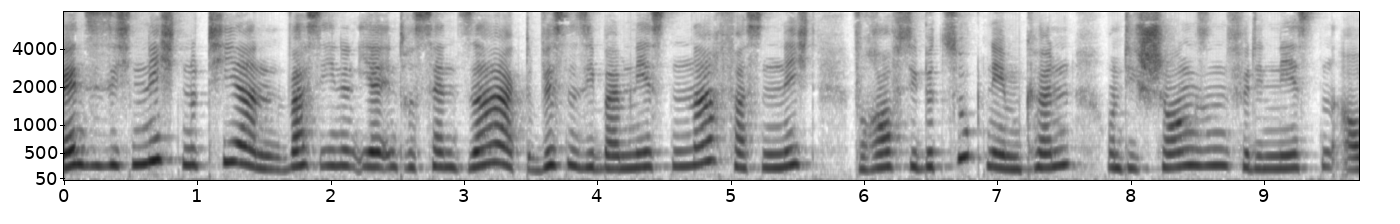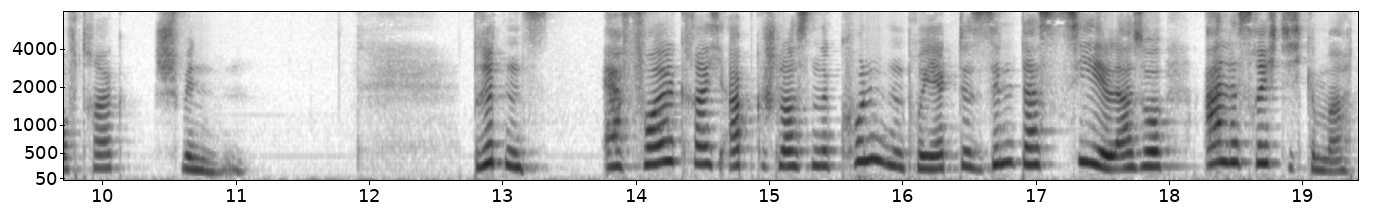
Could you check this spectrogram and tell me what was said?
Wenn Sie sich nicht notieren, was Ihnen Ihr Interessent sagt, wissen Sie beim nächsten Nachfassen nicht, worauf Sie Bezug nehmen können und die Chancen für den nächsten Auftrag schwinden. Drittens, erfolgreich abgeschlossene Kundenprojekte sind das Ziel, also alles richtig gemacht.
